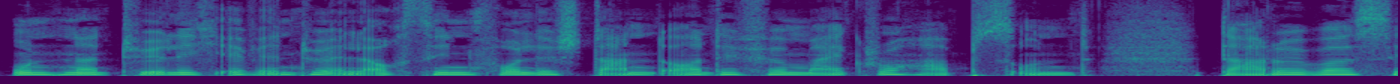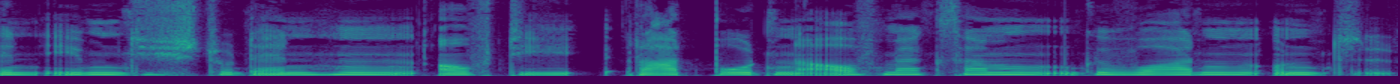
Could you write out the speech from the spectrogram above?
und natürlich eventuell auch sinnvolle Standorte für Microhubs und darüber sind eben die Studenten auf die Radboten aufmerksam geworden und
